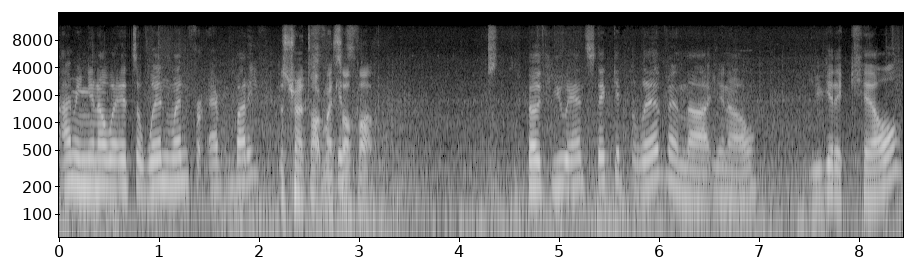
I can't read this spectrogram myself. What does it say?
I mean, you know what? It's a win-win for everybody. Just trying to talk myself up. Both you and Stick get to live, and uh, you know, you get a kill.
